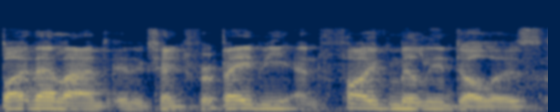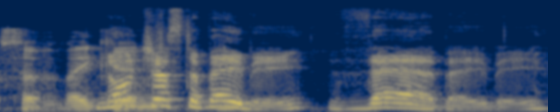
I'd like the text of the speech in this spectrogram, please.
Buy their land in exchange for a baby and five million dollars so that they can Not just a baby, their baby.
